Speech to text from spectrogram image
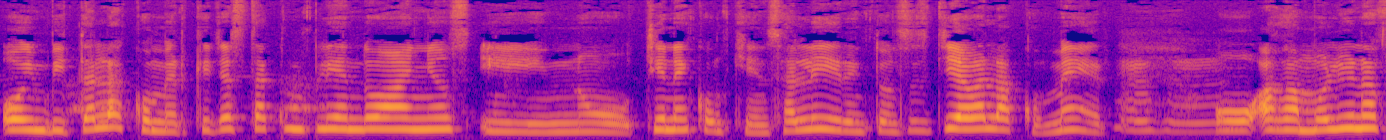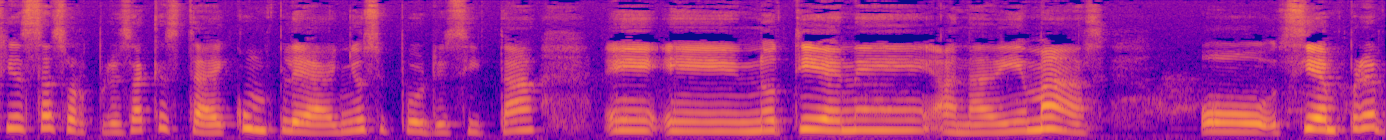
o invítala a comer que ella está cumpliendo años y no tiene con quién salir, entonces llévala a comer. O hagámosle una fiesta sorpresa que está de cumpleaños y pobrecita eh, eh, no tiene a nadie más. O siempre,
